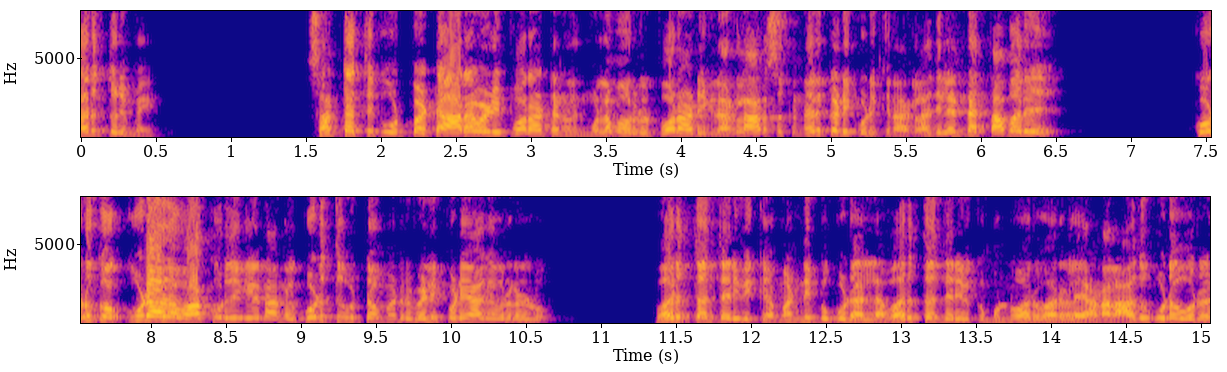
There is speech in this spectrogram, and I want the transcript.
கருத்துரிமை. சட்டத்துக்கு உட்பட்ட அறவழி போராட்டங்களின் மூலம் அவர்கள் போராடுகிறார்கள் அரசுக்கு நெருக்கடி கொடுக்கிறார்கள். அதில் என்ன தவறு? கொடுக்கக்கூடாத வாக்குறுதிகளை நாங்கள் கொடுத்து விட்டோம் என்று வெளிப்படையாக இவர்கள் வருத்தம் தெரிவிக்க மன்னிப்பு கூட அல்ல வருத்தம் தெரிவிக்க முன் வருவார்களே. ஆனால் அது கூட ஒரு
